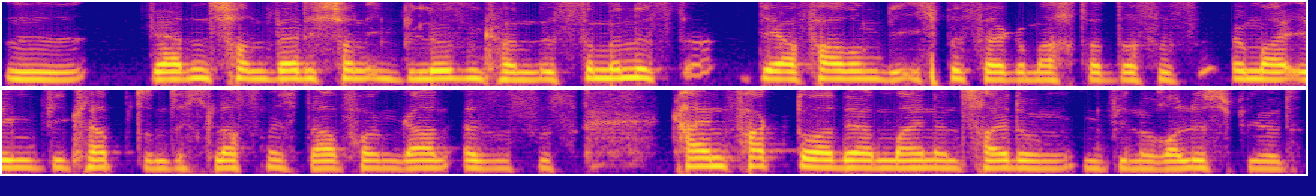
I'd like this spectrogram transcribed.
werden schon, werde ich schon irgendwie lösen können. Ist zumindest die Erfahrung, die ich bisher gemacht habe, dass es immer irgendwie klappt und ich lasse mich davon gar nicht, also es ist kein Faktor, der meine Entscheidung irgendwie eine Rolle spielt.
